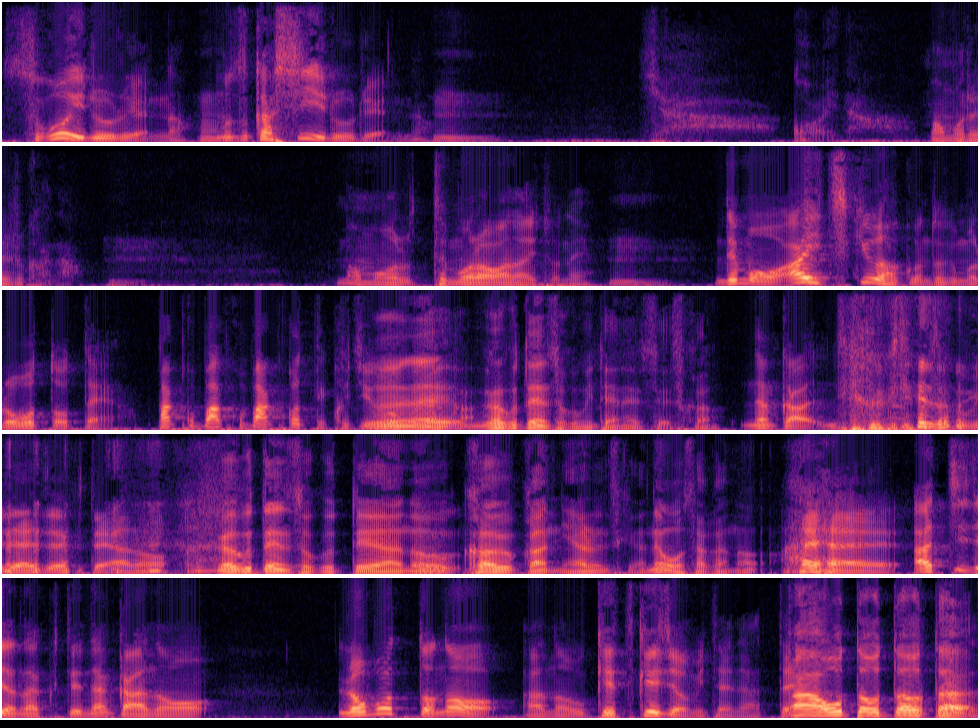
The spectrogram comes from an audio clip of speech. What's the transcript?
すごいルールやんな。難しいルールやんな。いやー、怖いな。守れるかな。守ってもらわないとね。でも、愛地球博の時もロボットおったやん。パコパコパコって口動くなんか。学天則みたいなやつですか？なんか、学天則みたいなやつじゃなくて、あの、学天則ってあの、うん科学館にあるんですけどね、大阪の。はいはい。あっちじゃなくて、なんかあの、ロボットの、あの、受付嬢みたいなのあって。あ、おったおったおった。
